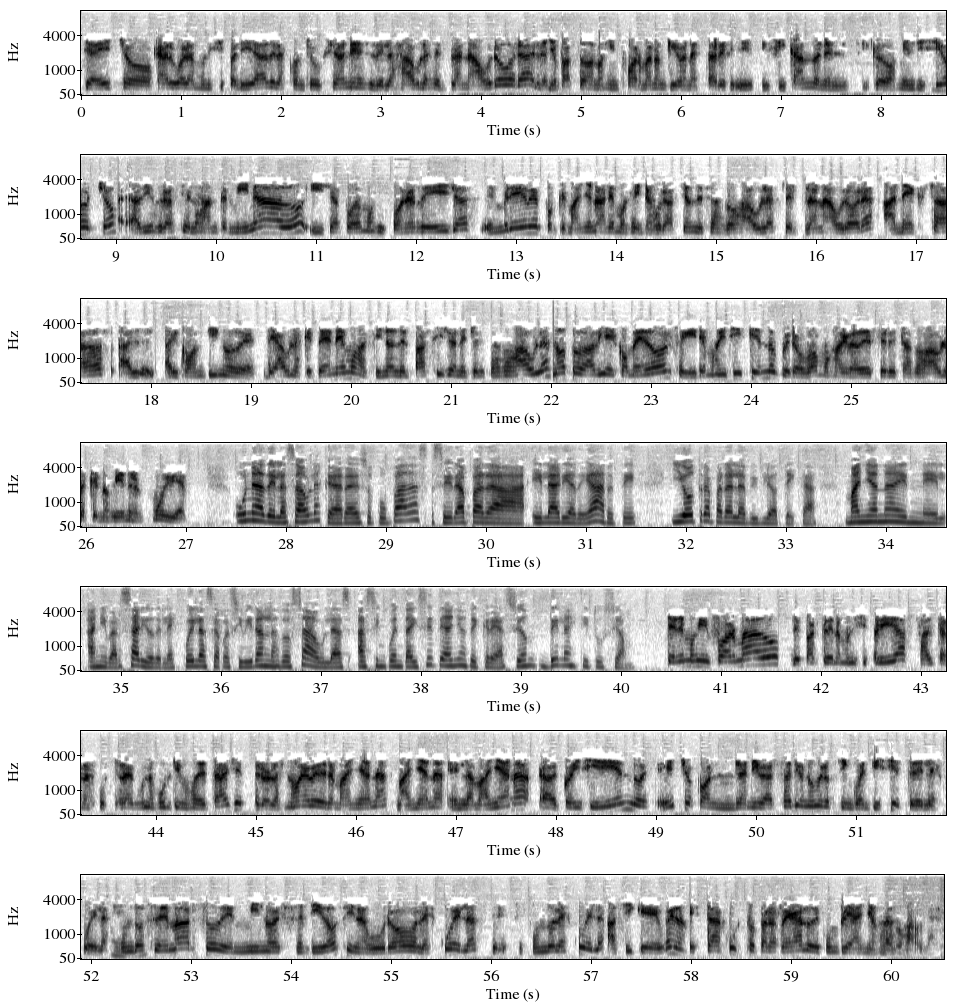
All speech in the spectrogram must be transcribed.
se ha hecho cargo a la municipalidad de las construcciones de las aulas del Plan Aurora. El año pasado nos informaron que iban a estar edificando en el ciclo 2018. A Dios gracias las han terminado y ya podemos disponer de ellas en breve porque mañana haremos la inauguración de esas dos aulas del Plan Aurora anexadas al, al continuo de, de aulas que tenemos. Al final del pasillo han hecho estas dos aulas. No todavía el comedor, seguiremos insistiendo, pero vamos a agradecer estas dos aulas que nos vienen muy bien. Una de las aulas quedará desocupadas, será para el área de arte y otra para la biblioteca. Mañana en el aniversario de la escuela se recibirán las dos aulas a 57 años de creación de la institución. Tenemos informado de parte de la municipalidad, faltan ajustar algunos últimos detalles, pero a las 9 de la mañana, mañana en la mañana, ah, coincidiendo hecho con el aniversario número 57 de la escuela. Un 12 de marzo de 1962 se inauguró la escuela, se, se fundó la escuela, así que bueno, está justo para regalo de cumpleaños las dos aulas.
